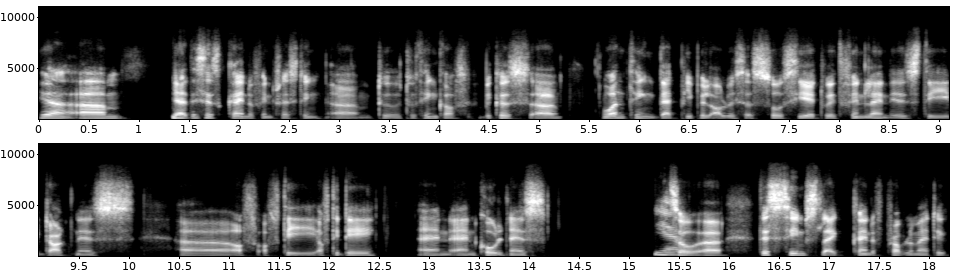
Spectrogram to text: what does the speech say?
Yeah, um, yeah, this is kind of interesting um, to to think of because uh, one thing that people always associate with Finland is the darkness uh, of of the of the day and and coldness. Yeah. So uh, this seems like kind of problematic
